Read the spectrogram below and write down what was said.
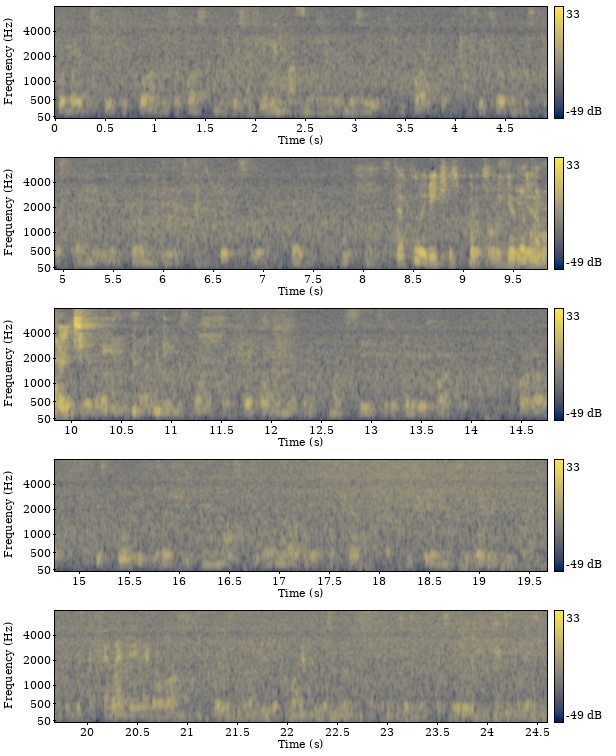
Чтобы обеспечить вам безопасную посещение музеев и парка с учетом распространения коронавирусной инфекции COVID-19. Такую речь испортили, Георгий Анатольевич. дистанцию полтора метра на всей территории парка. Пожалуйста, используйте защитные маски и одноразовые перчатки в течение всего визита. Для вас вы установили парк дезинфицирующий средств.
